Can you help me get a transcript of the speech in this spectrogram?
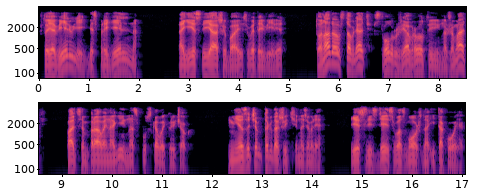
что я верю ей беспредельно. А если я ошибаюсь в этой вере, то надо вставлять ствол ружья в рот и нажимать пальцем правой ноги на спусковой крючок. Незачем тогда жить на земле, если здесь возможно и такое.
